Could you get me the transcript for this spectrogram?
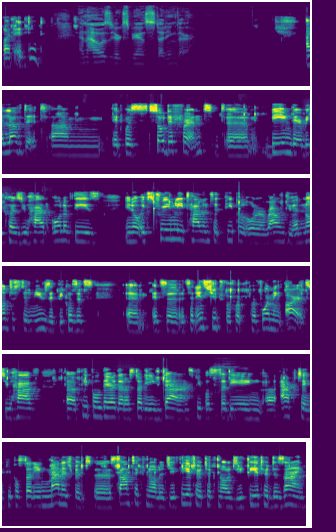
but it did. And how was your experience studying there? I loved it. Um, it was so different um, being there because you had all of these you know extremely talented people all around you and not just in music because it's um, it's a it's an institute for, for performing arts. You have uh, people there that are studying dance people studying uh, acting people studying management uh, sound technology theater technology theater design.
